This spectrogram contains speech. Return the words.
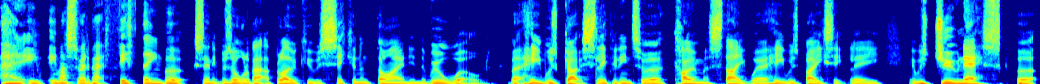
And he, he must have read about 15 books, and it was all about a bloke who was sick and dying in the real world. But he was go, slipping into a coma state where he was basically, it was Dune-esque, but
